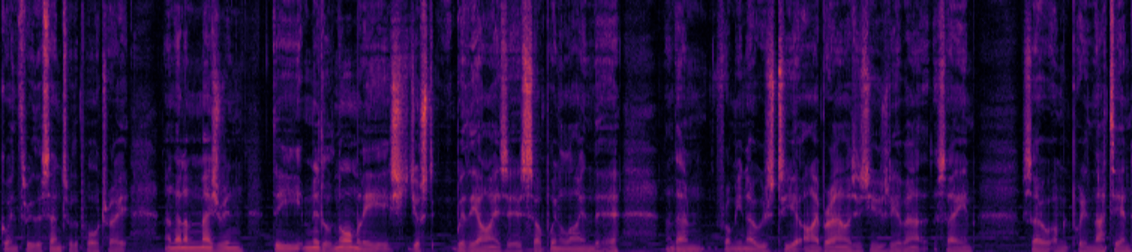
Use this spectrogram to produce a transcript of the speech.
going through the center of the portrait and then I'm measuring the middle. Normally it's just where the eyes is so I'll put a line there and then from your nose to your eyebrows is usually about the same. So I'm putting that in.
